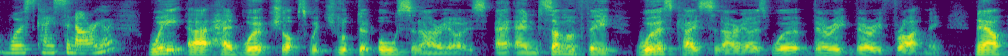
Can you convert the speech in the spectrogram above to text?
worst case scenario? We uh, had workshops which looked at all scenarios, and some of the worst case scenarios were very, very frightening. Now,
